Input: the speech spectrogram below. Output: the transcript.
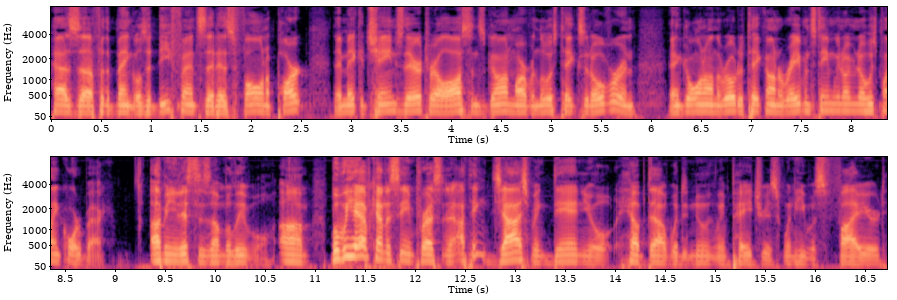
has uh, for the Bengals. A defense that has fallen apart. They make a change there. Teryl Austin's gone. Marvin Lewis takes it over and, and going on the road to take on a Ravens team. We don't even know who's playing quarterback. I mean, this is unbelievable. Um, but we have kind of seen precedent. I think Josh McDaniel helped out with the New England Patriots when he was fired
